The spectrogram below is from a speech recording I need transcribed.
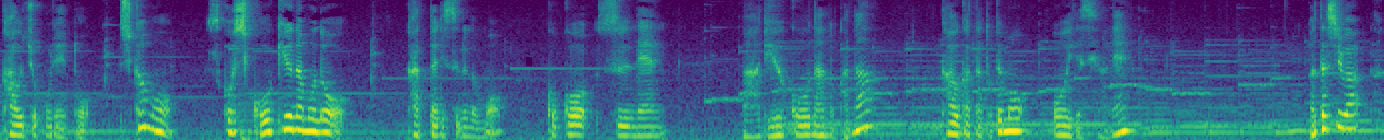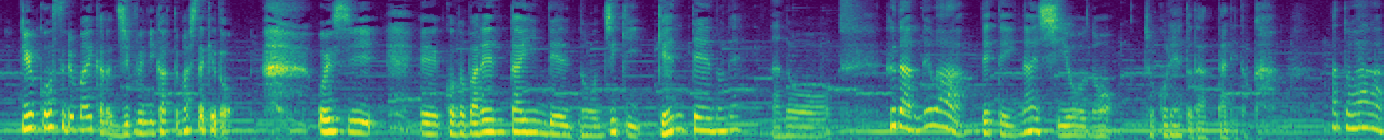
買うチョコレートしかも少し高級なものを買ったりするのもここ数年まあ、流行なのかな？買う方とても多いですよね。私は流行する前から自分に買ってましたけど 美味しい、えー、このバレンタインデーの時期限定のねあのー、普段では出ていない仕様のチョコレートだったりとかあとは、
